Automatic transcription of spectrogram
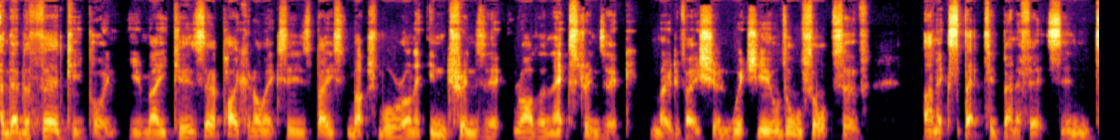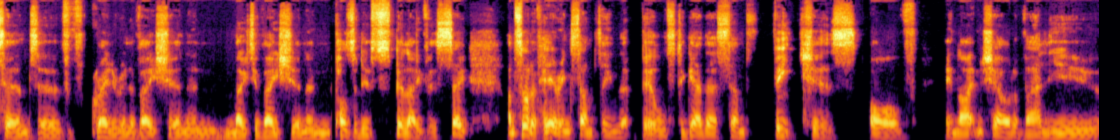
And then the third key point you make is that Pieconomics is based much more on intrinsic rather than extrinsic motivation, which yields all sorts of unexpected benefits in terms of greater innovation and motivation and positive spillovers. So I'm sort of hearing something that builds together some features of enlightened shareholder value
